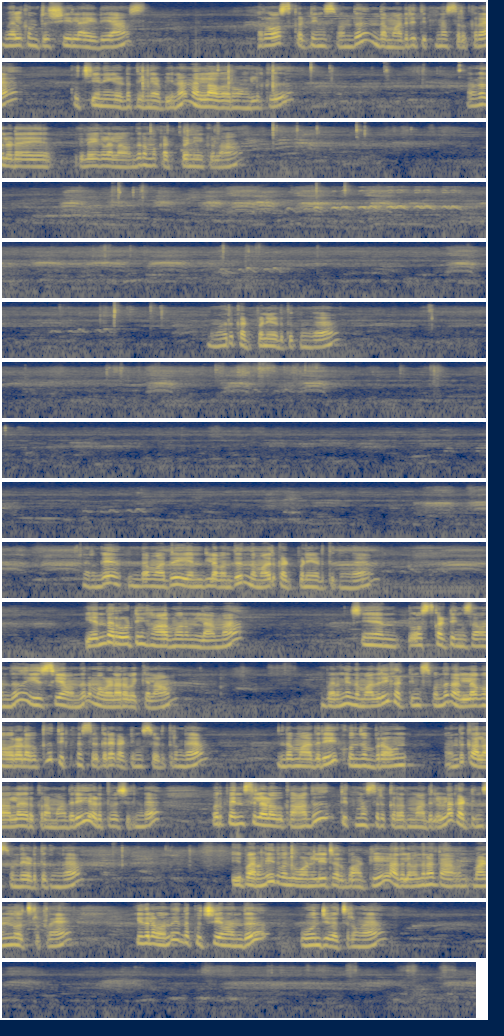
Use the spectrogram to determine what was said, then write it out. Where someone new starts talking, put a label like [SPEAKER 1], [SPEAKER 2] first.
[SPEAKER 1] Welcome to Sheela ideas rose cuttings வந்து இந்த மாதிரி திக்னஸ் இருக்கிற குச்சியை நீங்கள் எடுத்தீங்க அப்படின்னா நல்லா வரும் உங்களுக்கு. அங்கே அதோட இலைகளெல்லாம் வந்து நம்ம கட் பண்ணிக்கலாம். இந்த மாதிரி கட் பண்ணி எடுத்துக்கோங்க. பாருங்க இந்த மாதிரி எண்டில் வந்து இந்த மாதிரி கட் பண்ணி எடுத்துக்கோங்க. எந்த ரூட்டிங் ஹார்மோனும் இல்லாமல் ரோஸ் கட்டிங்ஸை வந்து ஈஸியாக வந்து நம்ம வளர வைக்கலாம். பாருங்கள் இந்த மாதிரி கட்டிங்ஸ் வந்து நல்லா ஓரளவுக்கு திக்னஸ் இருக்கிற கட்டிங்ஸ் எடுத்துருங்க. இந்த மாதிரி கொஞ்சம் ப்ரௌன் வந்து கலரில் இருக்கிற மாதிரி எடுத்து வச்சுக்கோங்க. ஒரு பென்சில் அளவுக்காவது திக்னஸ் இருக்கிறது மாதிரி உள்ள கட்டிங்ஸ் வந்து எடுத்துக்கோங்க. இது பாருங்கள் இது வந்து ஒன் லிட்டர் பாட்டில் அதில் வந்து நான் த மண் வச்சுருக்கிறேன். இதில் வந்து இந்த குச்சியை வந்து ஊஞ்சி வச்சுருங்க.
